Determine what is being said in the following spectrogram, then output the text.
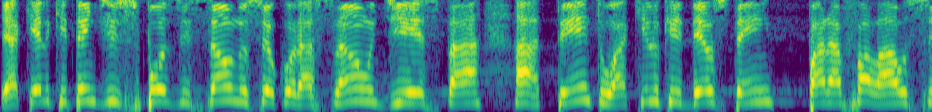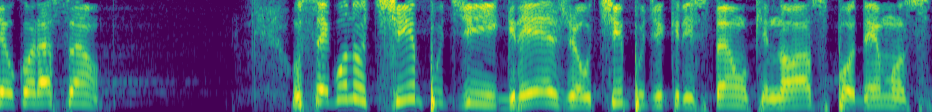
é aquele que tem disposição no seu coração de estar atento àquilo que Deus tem para falar ao seu coração. O segundo tipo de igreja, o tipo de cristão que nós podemos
